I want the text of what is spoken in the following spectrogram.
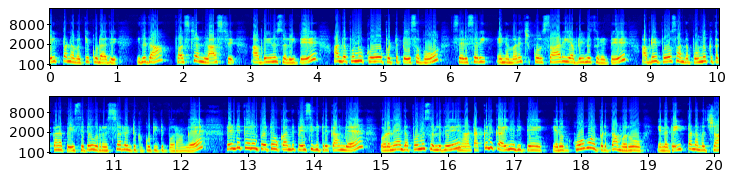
வெயிட் பண்ண வைக்க கூடாது இதுதான் ஃபர்ஸ்ட் அண்ட் லாஸ்ட் அப்படின்னு சொல்லிட்டு அந்த பொண்ணு கோவப்பட்டு பேசவும் சரி சரி என்னை மன்னிச்சுக்கோ சாரி அப்படின்னு சொல்லிட்டு அப்படியே போஸ் அந்த பொண்ணுக்கு தக்கான பேசிட்டு ஒரு ரெஸ்டாரண்ட்டுக்கு கூட்டிட்டு போறாங்க. ரெண்டு பேரும் போயிட்டு உட்காந்து பேசிக்கிட்டு இருக்காங்க. உடனே அந்த பொண்ணு சொல்லுது நான் டக்குன்னு கை நீட்டிட்டேன். எனக்கு கோவம் இப்படித்தான் வரும். என்னை வெயிட் பண்ண வச்சா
